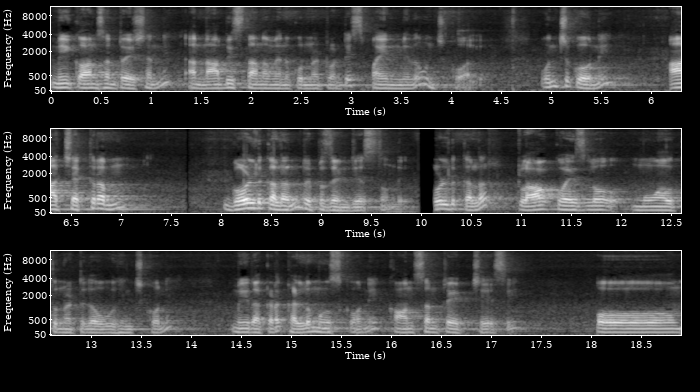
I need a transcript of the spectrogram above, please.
మీ కాన్సన్ట్రేషన్ని ఆ నాభి స్థానం వెనుక ఉన్నటువంటి స్పైన్ మీద ఉంచుకోవాలి. ఉంచుకొని ఆ చక్రం గోల్డ్ కలర్ని రిప్రజెంట్ చేస్తుంది. గోల్డ్ కలర్ క్లాక్ వైజ్లో మూవ్ అవుతున్నట్టుగా ఊహించుకొని మీరు అక్కడ కళ్ళు మూసుకొని కాన్సన్ట్రేట్ చేసి ఓం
